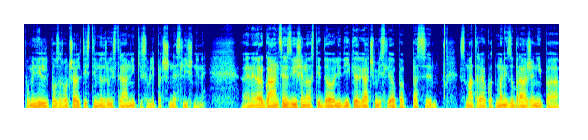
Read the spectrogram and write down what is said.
pomenili, povzročali tistim na drugi strani, ki so bili pač neslišni. Ne. Ene arogance in zvišenosti do ljudi, ki drugače mislijo, pa, pa se smatrajo kot manj izobraženi, pa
